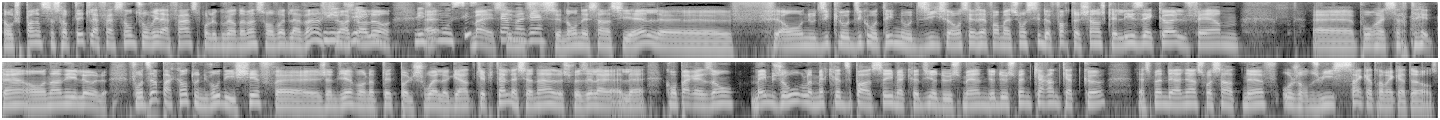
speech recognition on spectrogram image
Donc, je pense que ce sera peut-être la façon de sauver la face pour le gouvernement si on va de l'avant. Je suis les encore gyms. là. Les gyms Euh, aussi, ben, c'est- non essentiel. On nous dit Claudie Côté nous dit, selon ces informations aussi, de fortes chances que les écoles ferment. euh, pour un certain temps, on en est là. là. Faut dire par contre au niveau des chiffres, euh, Geneviève, on n'a peut-être pas le choix. Le garde Capitale Nationale, je faisais la, la comparaison même jour, le mercredi passé, mercredi il y a deux semaines, il y a deux semaines 44 cas, la semaine dernière 69, aujourd'hui 194.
